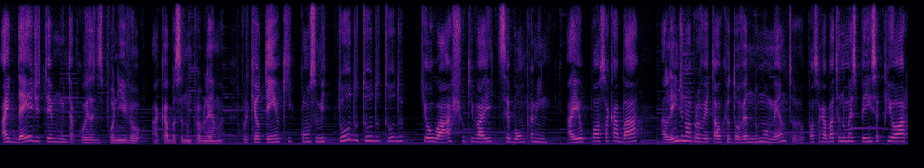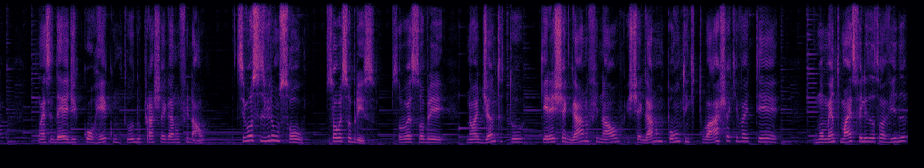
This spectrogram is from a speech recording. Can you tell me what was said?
a ideia de ter muita coisa disponível acaba sendo um problema, porque eu tenho que consumir tudo, tudo, tudo que eu acho que vai ser bom para mim. Aí eu posso acabar, além de não aproveitar o que eu tô vendo no momento, eu posso acabar tendo uma experiência pior com essa ideia de correr com tudo para chegar no final. Se vocês viram Soul, Soul é sobre isso. Soul é sobre não adianta tu querer chegar no final e chegar num ponto em que tu acha que vai ter o momento mais feliz da tua vida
